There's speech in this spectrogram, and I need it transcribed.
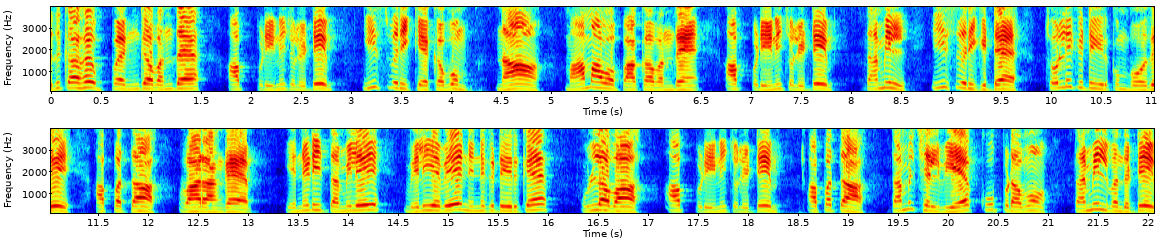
எதுக்காக இப்போ இங்கே வந்த? அப்படின்னு சொல்லிட்டு ஈஸ்வரி கேட்கவும் நான் மாமாவை பார்க்க வந்தேன். அப்படின்னு சொல்லிட்டு தமிழ் ஈஸ்வரி கிட்ட சொல்லிக்கிட்டு இருக்கும்போது அப்பத்தா வாராங்க. என்னடி தமிழே வெளியவே நின்றுக்கிட்டு இருக்க? உள்ளவா அப்படின்னு சொல்லிட்டு அப்பத்தா தமிழ் செல்வியை கூப்பிடவும் தமிழ் வந்துட்டு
